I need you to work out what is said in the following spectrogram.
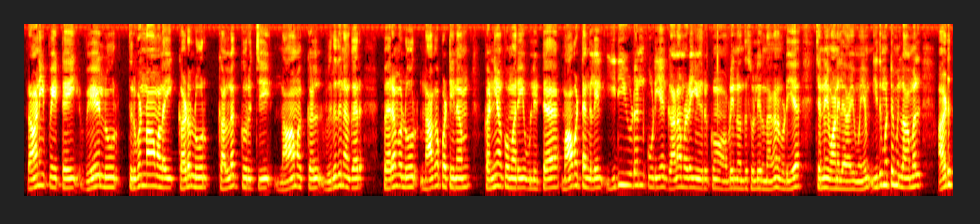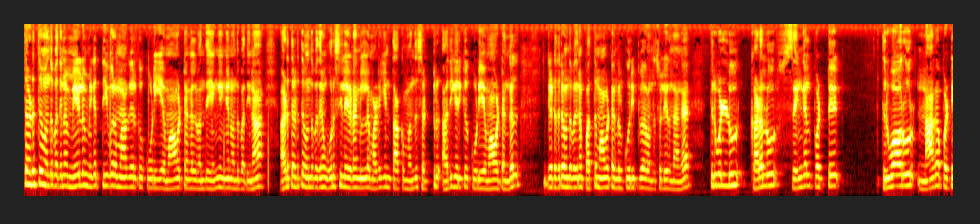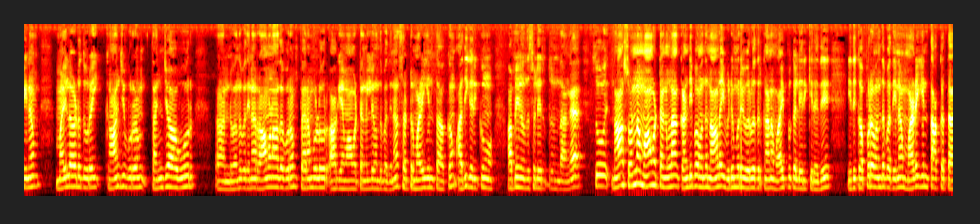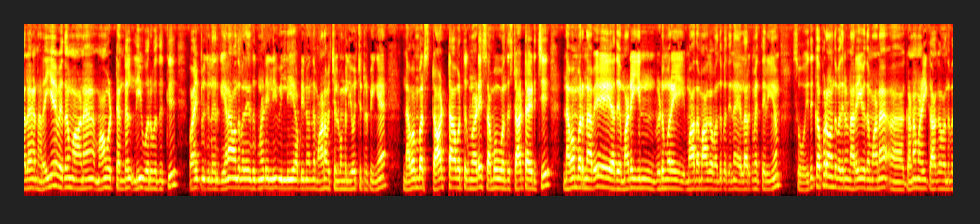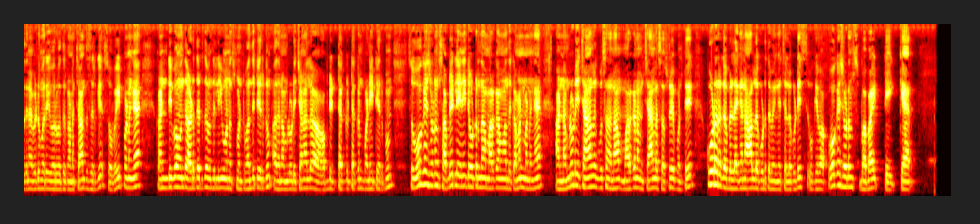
ராணிப்பேட்டை வேலூர் திருவண்ணாமலை கடலூர் கள்ளக்குறிச்சி நாமக்கல் விருதுநகர் பெரம்பலூர் நாகப்பட்டினம் கன்னியாகுமரி உள்ளிட்ட மாவட்டங்களில் இடியுடன் கூடிய கனமழை இருக்கும் அப்படின்னு வந்து சொல்லியிருந்தாங்க நம்முடைய சென்னை வானிலை ஆய்வு மையம். இது மட்டும் இல்லாமல் அடுத்தடுத்து வந்து பார்த்திங்கன்னா மேலும் மிக தீவிரமாக இருக்கக்கூடிய மாவட்டங்கள் வந்து எங்கெங்கன்னு வந்து பார்த்திங்கன்னா அடுத்தடுத்து வந்து பார்த்திங்கன்னா ஒரு சில இடங்களில் மழையின் தாக்கம் வந்து சற்று அதிகரிக்கக்கூடிய மாவட்டங்கள். கிட்டத்தட்ட வந்து பார்த்திங்கன்னா பத்து மாவட்டங்கள் குறிப்பாக வந்து சொல்லியிருந்தாங்க. திருவள்ளூர் கடலூர் செங்கல்பட்டு திருவாரூர் நாகப்பட்டினம் மயிலாடுதுறை காஞ்சிபுரம் தஞ்சாவூர் அண்ட் வந்து பார்த்திங்கன்னா ராமநாதபுரம் பெரம்பலூர் ஆகிய மாவட்டங்களில் வந்து பார்த்திங்கன்னா சற்று மழையின் தாக்கம் அதிகரிக்கும் அப்படின்னு வந்து சொல்லிட்டு இருந்தாங்க. ஸோ நான் சொன்ன மாவட்டங்கள்லாம் கண்டிப்பாக வந்து நாளை விடுமுறை வருவதற்கான வாய்ப்புகள் இருக்கிறது. இதுக்கப்புறம் வந்து பார்த்திங்கன்னா மழையின் தாக்கத்தால் நிறைய விதமான மாவட்டங்கள் லீவ் வருவதற்கு வாய்ப்புகள் இருக்குது ஏன்னா வந்து பார்த்திங்கன்னா இதுக்கு முன்னாடி லீவ் இல்லையே அப்படின்னு வந்து மாணவ செல்வங்கள் யோசிச்சுட்ருப்பீங்க நவம்பர் ஸ்டார்ட் ஆகிறதுக்கு முன்னாடியே சம்பவம் வந்து ஸ்டார்ட் ஆகிடுச்சு நவம்பர்னாவே அது மழையின் விடுமுறை மாதமாக வந்து பார்த்திங்கன்னா எல்லாருக்குமே தெரியும். ஸோ இதுக்கப்புறம் வந்து பார்த்திங்கன்னா நிறைய விதமான கனமழைக்காக வந்து பார்த்திங்கன்னா விடுமுறை வருவதற்கான சான்சஸ் இருக்குது ஸோ வெயிட் பண்ணுங்கள் கண்டிப்பாக வந்து அடுத்தடுத்து வந்து லீவ் அனௌன்ஸ்மெண்ட் வந்துட்டே இருக்கும். அதை நம்மளுடைய சேனலில் அப்டேட் டக்கு டக்குன்னு பண்ணிகிட்டே இருப்போம். ஸோ ஓகே ஸ்டூடெண்ட்ஸ் அப்டேட்டில் எனி டவுட் இருந்தால் மறக்காமல் வந்து கமெண்ட் பண்ணுங்கள் அண்ட் நம்மளுடைய சேனலுக்கு புதுசாக மறக்க நம்ம சேனலை சப்ஸ்கிரைப் பண்ணிட்டு கூட இருக்க பெல் ஐக்கன் ஆளில் கொடுத்து வைங்க செல்லக்குட்டிஸ். ஓகேவா okay students bye bye take care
